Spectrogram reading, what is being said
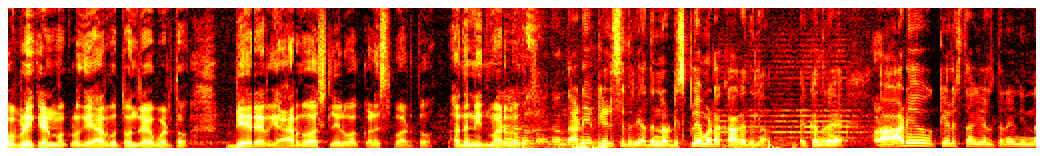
ಪಬ್ಲಿಕ್ ಹೆಣ್ಮಕ್ಳಿಗೆ ಯಾರಿಗೂ ತೊಂದರೆ ಆಗ್ಬಾರ್ದು. ಬೇರೆಯವ್ರಿಗೆ ಯಾರಿಗೂ ಅಶ್ಲೀಲವಾಗಿ ಕಳಿಸ್ಬಾರ್ದು. ಅದನ್ನು ಇದು ಮಾಡಬೇಕು. ಒಂದು ಆಡಿಯೋ ಕೇಳಿಸಿದ್ರಿ ಅದನ್ನು ನಾವು ಡಿಸ್ಪ್ಲೇ ಮಾಡೋಕ್ಕಾಗೋದಿಲ್ಲ ಯಾಕಂದರೆ ಆ ಆಡಿಯೋ ಕೇಳಿಸ್ದಾಗ ಹೇಳ್ತಾನೆ ನಿನ್ನ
